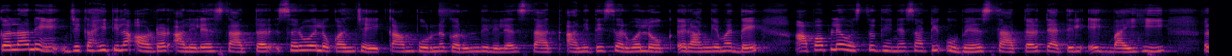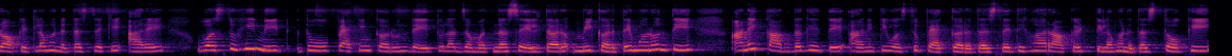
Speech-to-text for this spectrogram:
कलाने जे काही तिला ऑर्डर आलेले असतात तर सर्व लोकांचे काम पूर्ण करून दिलेले असतात आणि ते सर्व लोक रांगेमध्ये आपापल्या वस्तू घेण्यासाठी उभे असतात. तर त्यातील एक बाई ही रॉकेटला म्हणत असते की अरे वस्तू ही नीट तू पॅकिंग करून दे तुला जमत नसेल तर मी करते म्हणून ती अनेक कागद घेते आणि ती वस्तू पॅक करत असते. तेव्हा रॉकेट तिला म्हणत असतो की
